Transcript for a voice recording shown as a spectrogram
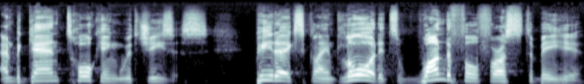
and began talking with Jesus. Peter exclaimed, Lord, it's wonderful for us to be here.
